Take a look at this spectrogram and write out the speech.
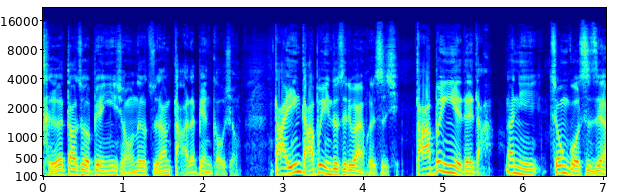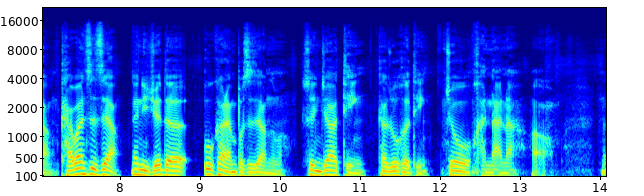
和到最后变英雄，那个主张打的变狗熊，打赢打不赢都是另外一回事情，打不赢也得打。那你中国是这样，台湾是这样，那你觉得乌克兰不是这样子吗？所以你就要停，他如何停就很难了啊。那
